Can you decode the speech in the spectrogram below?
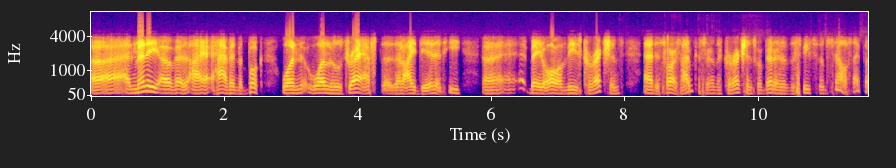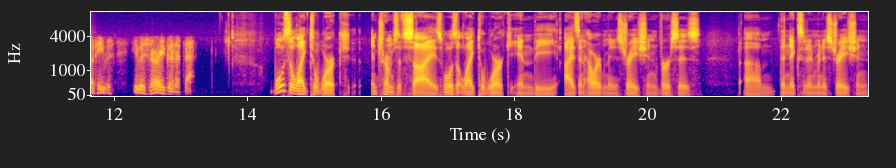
Uh, and many of uh, I have in the book one one little draft uh, that I did, and he uh, made all of these corrections. And as far as I'm concerned, the corrections were better than the speech themselves. I thought he was he was very good at that. What was it like to work in terms of size? What was it like to work in the Eisenhower administration versus um, the Nixon administration?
